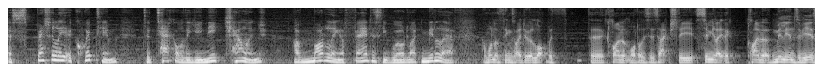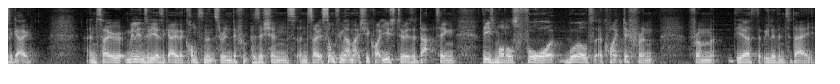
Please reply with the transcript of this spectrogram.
especially equipped him to tackle the unique challenge of modelling a fantasy world like Middle-earth. And one of the things I do a lot with the climate models is actually simulate the climate of millions of years ago. And so millions of years ago, the continents are in different positions. And so it's something that I'm actually quite used to is adapting these models for worlds that are quite different from the Earth that we live in today.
